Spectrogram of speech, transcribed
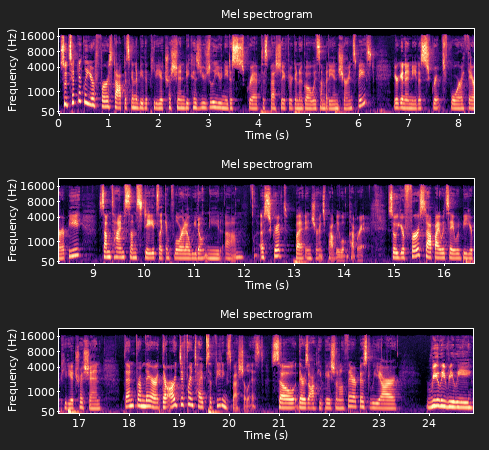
So typically, your first stop is going to be the pediatrician because usually you need a script, especially if you're going to go with somebody insurance based. You're going to need a script for therapy. Sometimes, some states, like in Florida, we don't need um, a script, but insurance probably won't cover it. So, your first stop, I would say, would be your pediatrician. Then from there, there are different types of feeding specialists. So, there's occupational therapist. We are really, really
